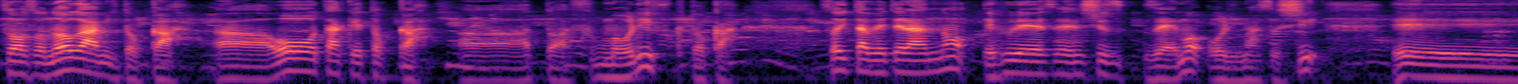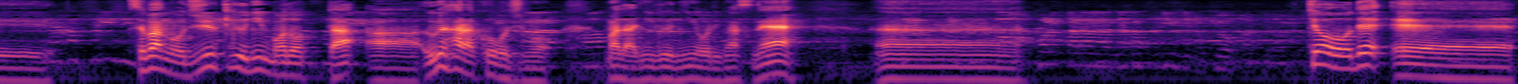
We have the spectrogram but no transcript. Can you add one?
そうそう、野上とか、あ大竹とか、ああとは森福とか、そういったベテランの FA 選手勢もおりますし、えー、背番号19に戻ったあ上原浩二もまだ2軍におりますね。うーん今日で、え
